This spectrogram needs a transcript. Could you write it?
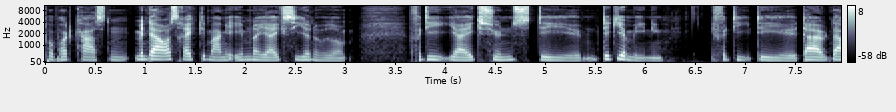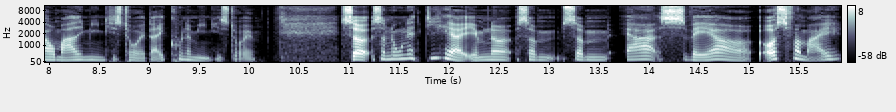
på podcasten. Men der er også rigtig mange emner, jeg ikke siger noget om fordi jeg ikke synes, det, øh, det giver mening. Fordi det, øh, der, der er jo meget i min historie, der ikke kun er min historie. Så, så nogle af de her emner, som, som er svære, også for mig,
